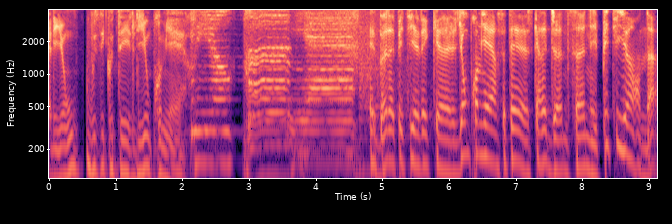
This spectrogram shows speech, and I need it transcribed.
À Lyon, vous écoutez Lyon Première. Et bon appétit avec euh, Lyon Première. C'était Scarlett Johansson et Petty Horn.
